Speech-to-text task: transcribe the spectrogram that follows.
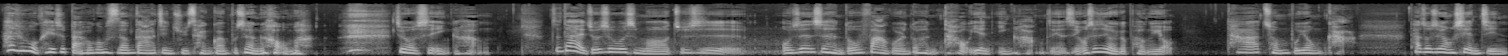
它如果可以是百货公司，让大家进去参观，不是很好吗？就是银行。这大概也就是为什么，就是我认识很多法国人都很讨厌银行这件事情。我甚至有一个朋友，他从不用卡，他都是用现金。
